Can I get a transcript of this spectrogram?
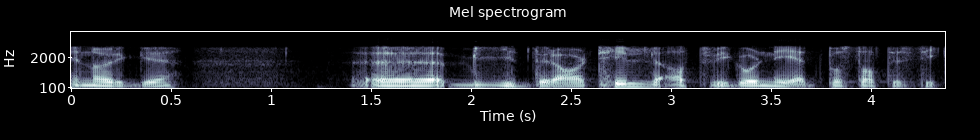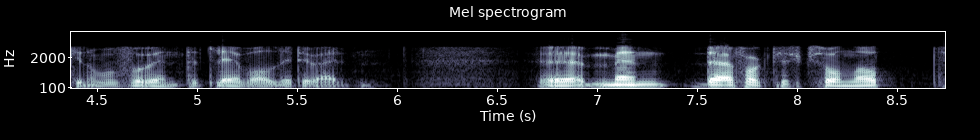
i Norge uh, bidrar til at vi går ned på statistikken over forventet levealder i verden. Men det er faktisk sånn at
